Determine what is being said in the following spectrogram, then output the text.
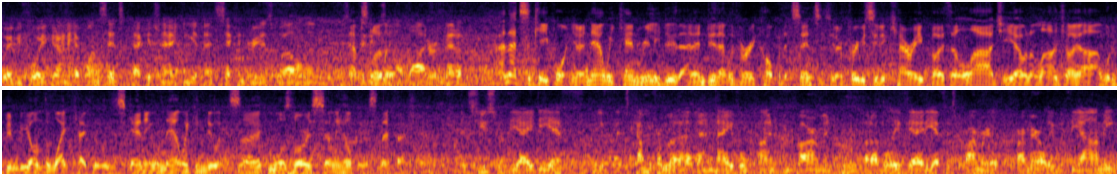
where before you could only have one sensor package, now you can get that secondary as well, and Absolutely. a lot lighter and better. And that's the key point. You know, now we can really do that and do that with very competent sensors. You You know, previously to carry both a large EO and a large IR would have been beyond the weight capabilities of Scan Eagle. Now we can do it. So Moore's Law is certainly helping us in that fashion. Its use with the ADF, it's come from a, a naval kind of environment, mm-hmm. but I believe the ADF is primary, primarily with the Army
